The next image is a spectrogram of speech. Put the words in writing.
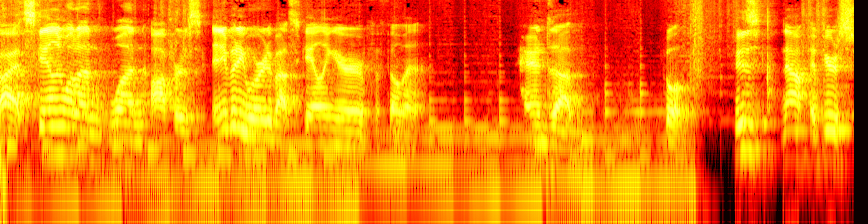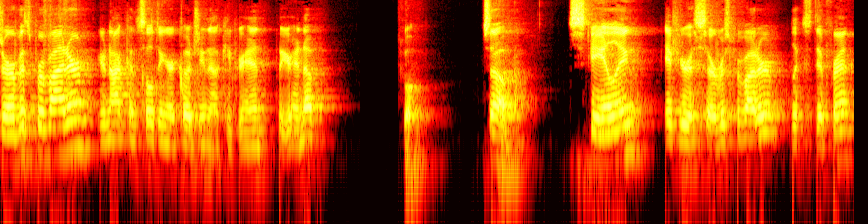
All right, scaling one-on-one offers. Anybody worried about scaling your fulfillment? Hands up. Cool. Who's now? If you're a service provider, you're not consulting or coaching. Now, keep your hand. Put your hand up. Cool. So, scaling, if you're a service provider, looks different,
